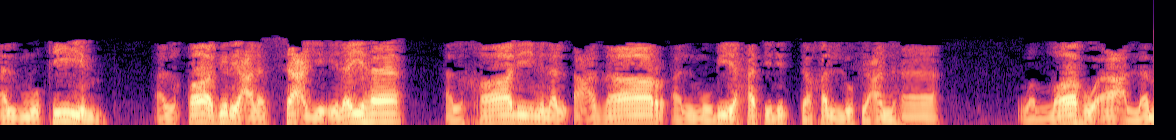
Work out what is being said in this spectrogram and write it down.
المقيم القادر على السعي إليها الخالي من الأعذار المبيحة للتخلف عنها. والله أعلم.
